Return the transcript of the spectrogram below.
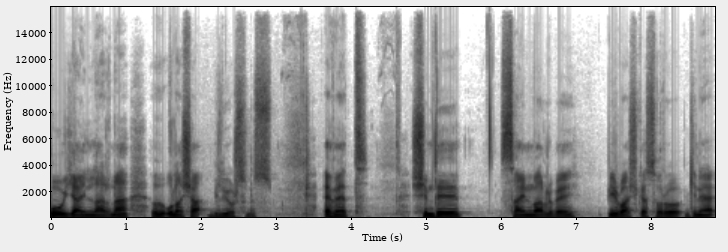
bu yayınlarına ulaşabiliyorsunuz. Evet, şimdi Sayın Varlı Bey bir başka soru yine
